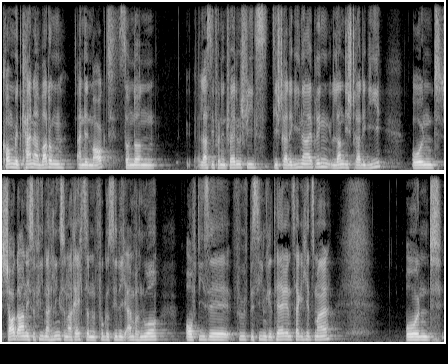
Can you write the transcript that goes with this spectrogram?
komm mit keiner Erwartung an den Markt, sondern lass dir von den Trading Streaks die Strategie nahebringen, lern die Strategie und schau gar nicht so viel nach links und nach rechts, sondern fokussiere dich einfach nur auf diese fünf bis sieben Kriterien, sage ich jetzt mal und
